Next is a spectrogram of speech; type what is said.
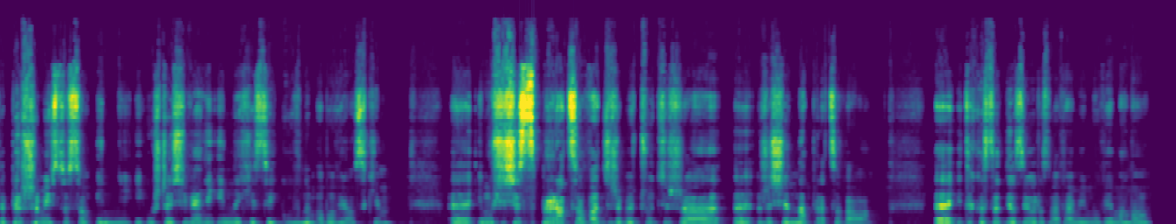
na pierwszym miejscu są inni i uszczęśliwianie innych jest jej głównym obowiązkiem. Y, I musi się spracować, żeby czuć, że, y, że się napracowała. I tak ostatnio z nią rozmawiam i mówię, mamo,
